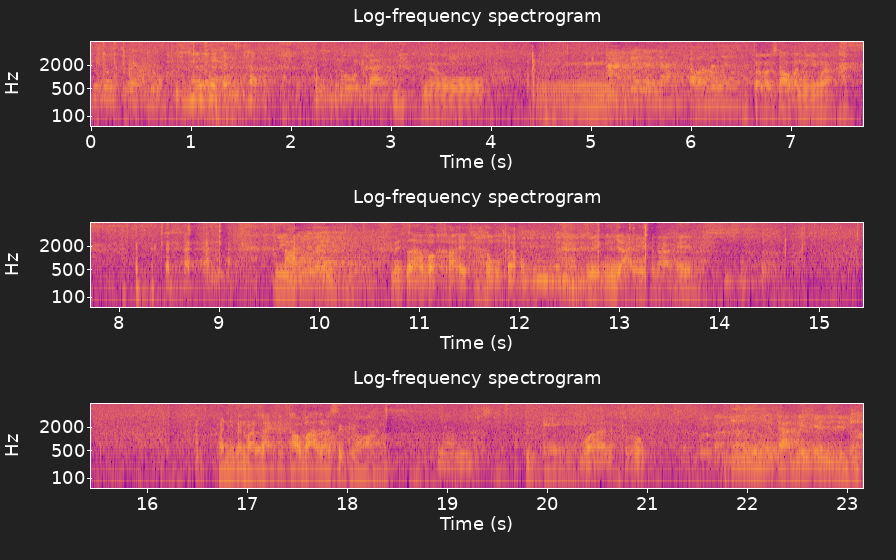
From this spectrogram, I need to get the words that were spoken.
พี่นุ๊กยามโลกันำเราอืมอ่านด้วยดังๆตอนนั้นนะแต่เราชอบอันนี้ว่ะลิ้นใหญ่ไม่ทราบว่าใครทำครับ ลิ้นใหญ่ขนาดนี้ วันนี้เป็นวันแรกที่เข้าบ้านแล้วรู้สึกร้อนพี่เอว่านกรุ๊ป บรรยากาศไม่เย็นดีเนาะ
